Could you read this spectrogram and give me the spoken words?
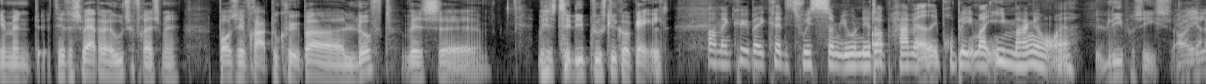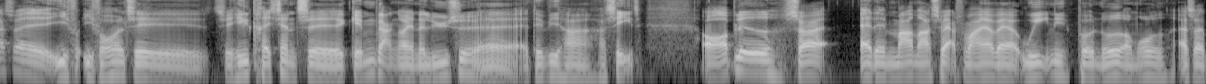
Jamen, det er da svært at være utilfreds med. Bortset fra, at du køber øh, luft, hvis, øh, hvis det lige pludselig går galt. Og man køber i Credit Suisse, som jo netop og, har været i problemer i mange år. Ja. Lige præcis. Og ellers øh, i, i forhold til, til hele Christians øh, gennemgang og analyse af, af det, vi har, har set og oplevet, så er det meget, meget svært for mig at være uenig på noget område. Altså,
